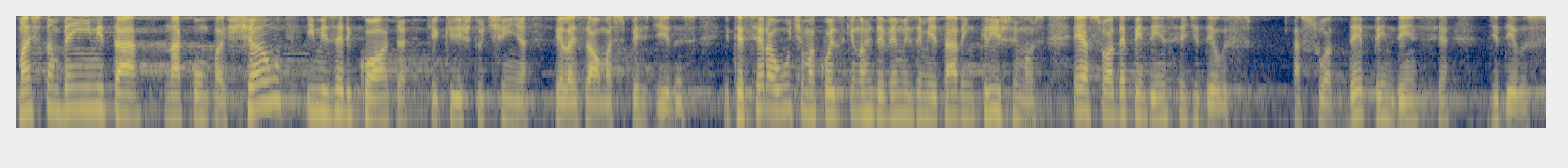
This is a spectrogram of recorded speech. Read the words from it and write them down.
mas também imitar na compaixão e misericórdia que Cristo tinha pelas almas perdidas. E terceira última coisa que nós devemos imitar em Cristo, irmãos, é a sua dependência de Deus, a sua dependência de Deus.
